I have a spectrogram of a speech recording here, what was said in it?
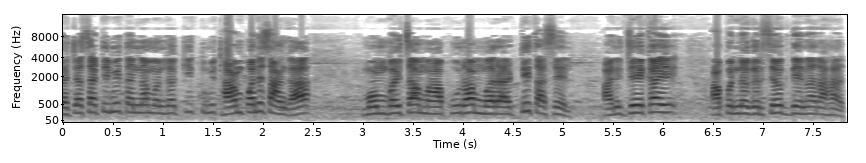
त्याच्यासाठी मी त्यांना म्हणलं की तुम्ही ठामपणे सांगा मुंबईचा महापूर हा मराठीच असेल. आणि जे काही आपण नगरसेवक देणार आहात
